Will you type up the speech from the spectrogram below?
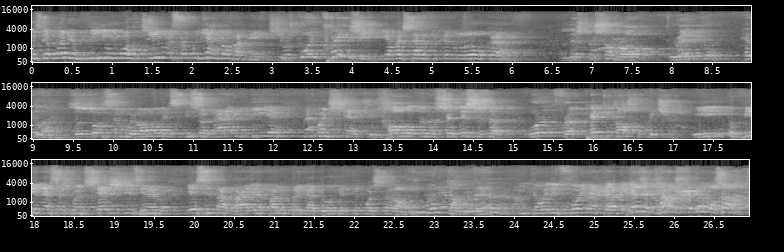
Os demônios vinham e mordiam essa mulher novamente. E ela estava ficando louca. Lester Sumrall read headlines. Doutor Samurão, esse missionário, lia nas manchetes. Called them and said, This is the work for a Pentecostal preacher. E eu via nessas manchetes dizendo: esse trabalho é para um pregador pentecostal. He went down there Então ele foi naquela began to cast the devils out.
